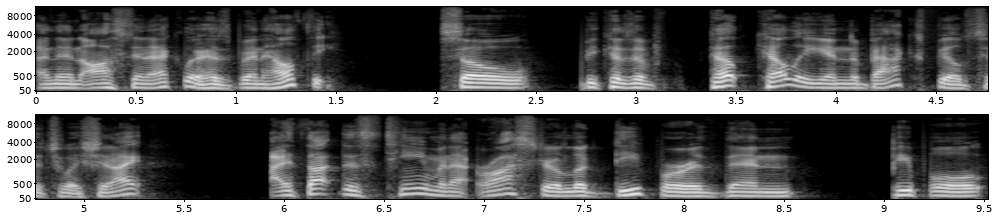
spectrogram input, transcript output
and then Austin Ekeler has been healthy. So because of Kel- Kelley in the backfield situation, I I thought this team and that roster looked deeper than people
